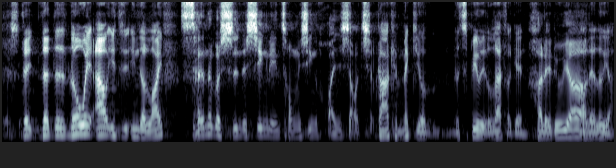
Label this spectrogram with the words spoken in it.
的时候，The, the, the no way out is in the life. 神能够使你的心灵重新欢笑起来。God can make your the spirit laugh again. 哈利路亚！Hallelujah.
